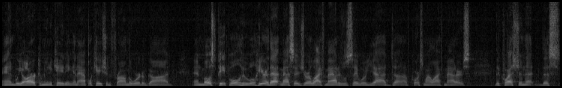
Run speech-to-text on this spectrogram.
And we are communicating an application from the Word of God. And most people who will hear that message, your life matters, will say, well, yeah, duh, of course my life matters. The question that this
